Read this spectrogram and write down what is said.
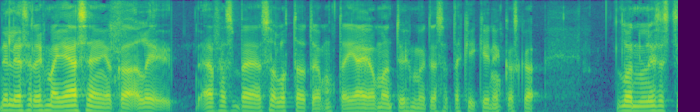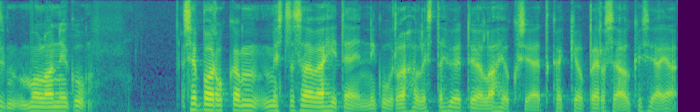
neljäs ryhmän jäsen, joka oli FSB-soluttautuja, mutta jäi oman tyhmyytensä takia kiinni, koska luonnollisesti me ollaan niinku se porukka, mistä saa vähiten niinku rahallista hyötyä ja lahjuksia, että kaikki on perseaukisia ja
